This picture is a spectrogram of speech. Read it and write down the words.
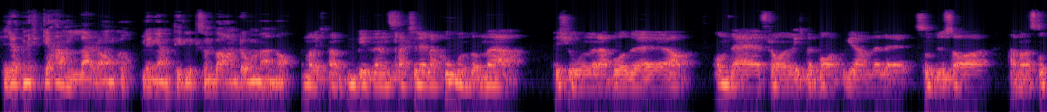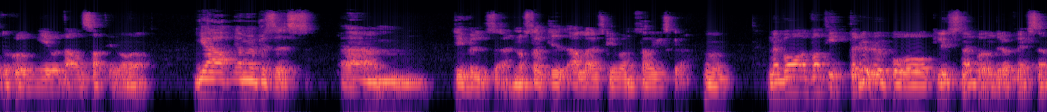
jag tror att mycket handlar om kopplingen till liksom barndomen och Man liksom bildar en slags relation då med personerna, både ja, om det är från liksom ett barnprogram eller som du sa, att man stått och sjungit och dansat till någon. Ja, ja men precis. Ehm, det är väl så nostalgi, alla älskar ju att vara nostalgiska. Mm. Men vad, vad tittade du på och lyssnade på under uppväxten?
